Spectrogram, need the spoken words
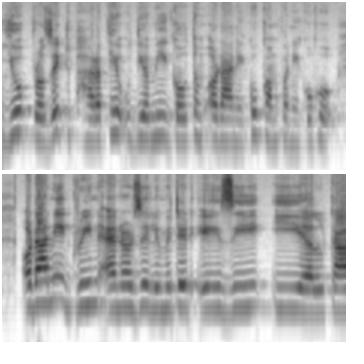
यो प्रोजेक्ट भारतीय उद्यमी गौतम अडानीको कम्पनीको हो। अडानी ग्रिन एनर्जी लिमिटेड एजिइएलका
